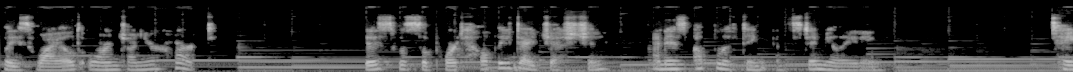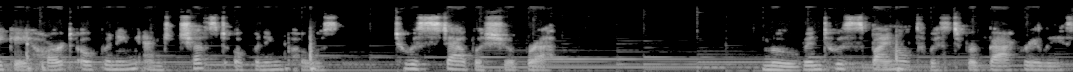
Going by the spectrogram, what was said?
Place wild orange on your heart. This will support healthy digestion and is uplifting and stimulating. Take a heart opening and chest opening pose to establish your breath. Move into a spinal twist for back release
